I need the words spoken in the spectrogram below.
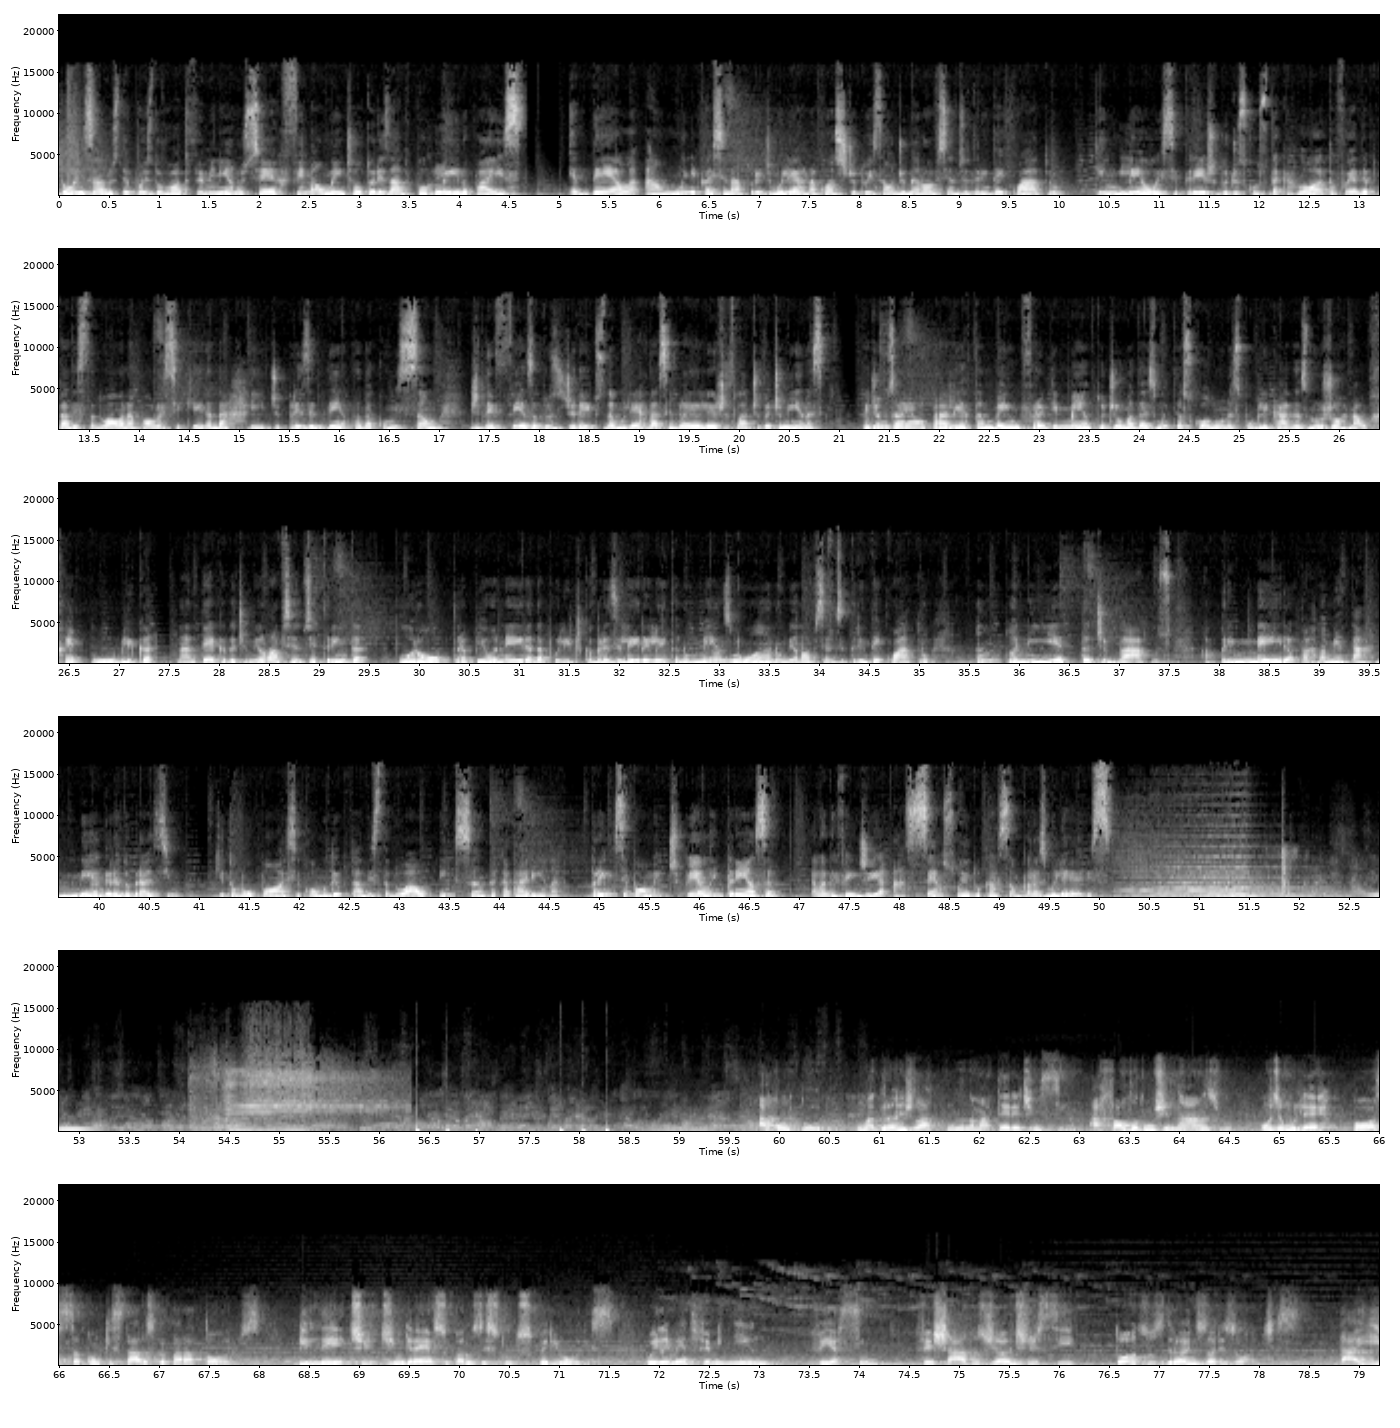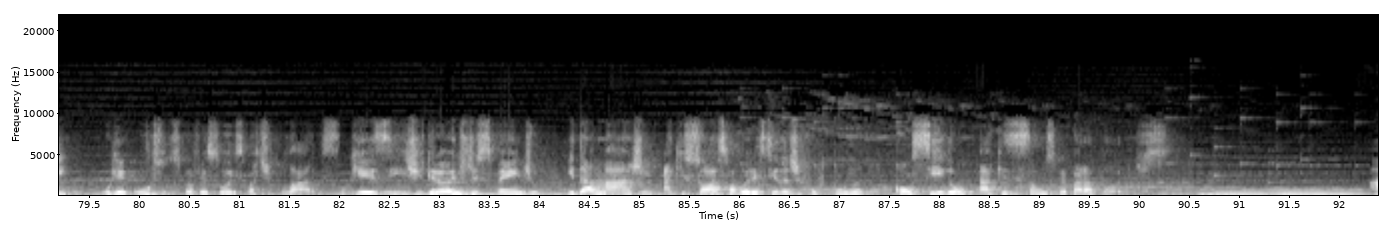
Dois anos depois do voto feminino ser finalmente autorizado por lei no país. É dela a única assinatura de mulher na Constituição de 1934. Quem leu esse trecho do discurso da Carlota foi a deputada estadual Ana Paula Siqueira da Rede, presidenta da Comissão de Defesa dos Direitos da Mulher da Assembleia Legislativa de Minas. Pedimos a ela para ler também um fragmento de uma das muitas colunas publicadas no jornal República na década de 1930 por outra pioneira da política brasileira eleita no mesmo ano, 1934, Antonieta de Barros a primeira parlamentar negra do Brasil, que tomou posse como deputada estadual em Santa Catarina. Principalmente pela imprensa, ela defendia acesso à educação para as mulheres. Há, contudo, uma grande lacuna na matéria de ensino. A falta de um ginásio onde a mulher possa conquistar os preparatórios, bilhete de ingresso para os estudos superiores. O elemento feminino vê assim fechados diante de si todos os grandes horizontes. Daí o recurso dos professores particulares, o que exige grande dispêndio e dá margem a que só as favorecidas de fortuna consigam a aquisição dos preparatórios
